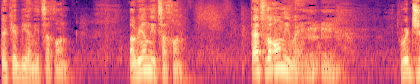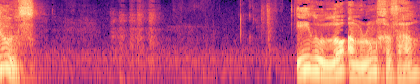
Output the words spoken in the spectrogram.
there could be a nitzachon, a real nitzachon. That's the only way. We're Jews. Ilu lo amrum chazal.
